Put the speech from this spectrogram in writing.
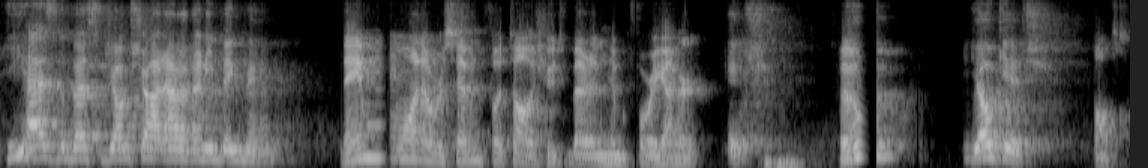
he has the best jump shot out of any big man. Name one over seven foot tall who shoots better than him before he got hurt. Jokic. Who? Jokic. False.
